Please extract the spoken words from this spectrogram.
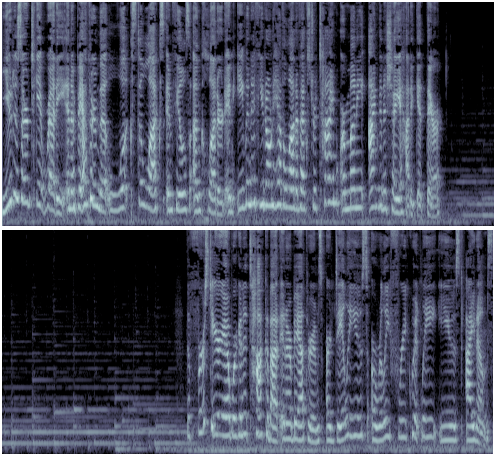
You deserve to get ready in a bathroom that looks deluxe and feels uncluttered. And even if you don't have a lot of extra time or money, I'm gonna show you how to get there. The first area we're gonna talk about in our bathrooms are daily use or really frequently used items.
